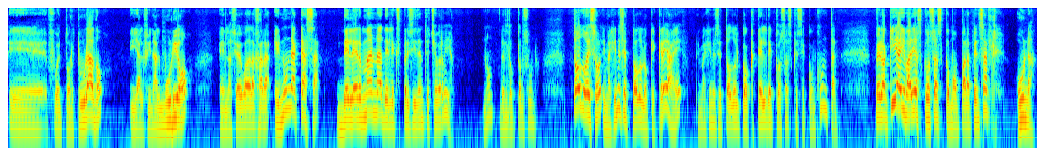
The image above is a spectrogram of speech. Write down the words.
eh, fue torturado y al final murió en la ciudad de Guadalajara en una casa de la hermana del expresidente Echeverría, ¿no? Del doctor Zuno. Todo eso, imagínese todo lo que crea, ¿eh? Imagínese todo el cóctel de cosas que se conjuntan. Pero aquí hay varias cosas como para pensarle. Una,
